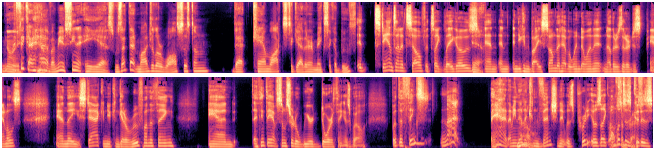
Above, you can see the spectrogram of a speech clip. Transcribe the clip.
No, I think I have. I may have seen it AES. Was that that modular wall system that cam locks together and makes like a booth? It stands on itself. It's like Legos, Yeah. and and and you can buy some that have a window in it, and others that are just panels, and they stack, and you can get a roof on the thing, and I think they have some sort of weird door thing as well. But the thing's not bad. I mean, in a convention, it was pretty. It was like almost as good as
